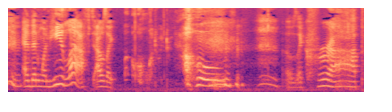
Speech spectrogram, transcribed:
Hmm. And then when he left, I was like, "Oh, what do we do now?" I was like, "Crap."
